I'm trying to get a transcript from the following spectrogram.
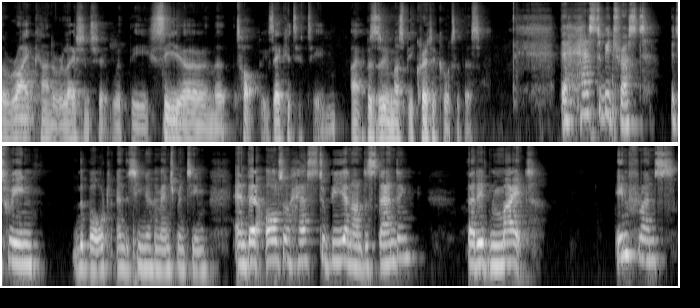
the right kind of relationship with the CEO and the top executive team, I presume must be critical to this. There has to be trust between the board and the senior management team. And there also has to be an understanding that it might influence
